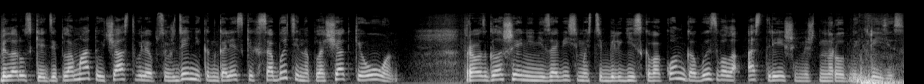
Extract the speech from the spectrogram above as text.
белорусские дипломаты участвовали в обсуждении конголезских событий на площадке ООН. Провозглашение независимости бельгийского Конго вызвало острейший международный кризис.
